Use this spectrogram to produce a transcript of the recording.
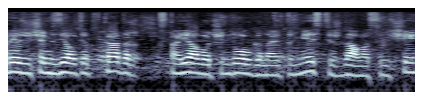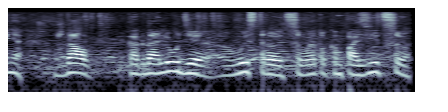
прежде чем сделать этот кадр, стоял очень долго на этом месте, ждал освещения, ждал когда люди выстроятся в эту композицию,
